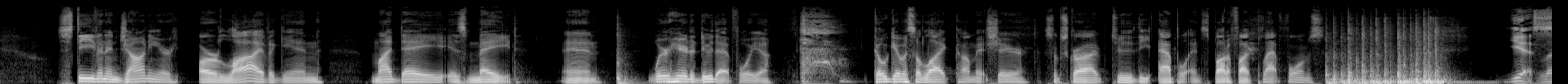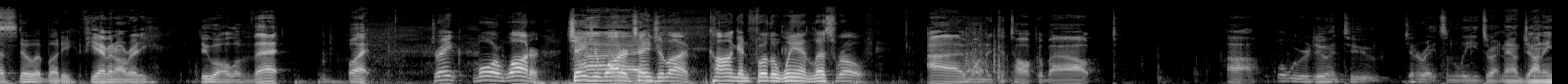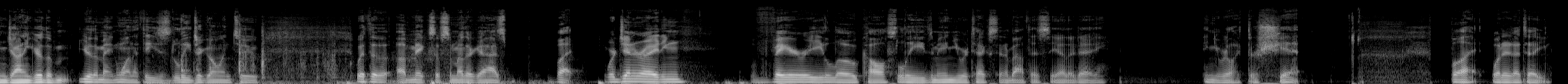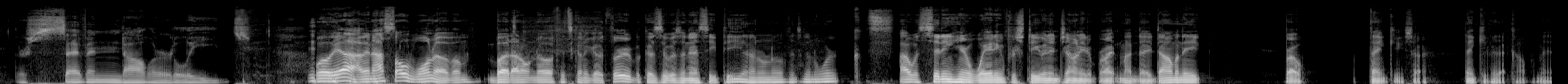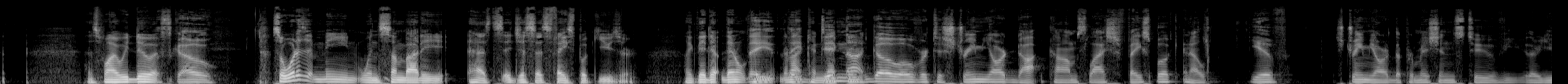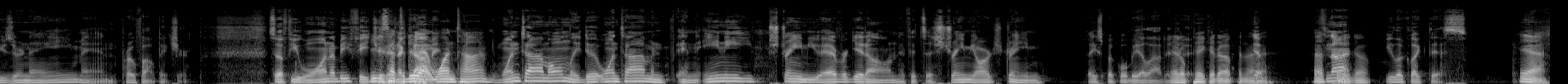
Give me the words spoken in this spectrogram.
Steven and Johnny are, are live again. My day is made. And we're here to do that for you. Go give us a like, comment, share, subscribe to the Apple and Spotify platforms. Yes. Let's do it, buddy. if you haven't already, do all of that. But Drink more water. Change your water, I- change your life. Kangen for the win. Let's roll. I wanted to talk about uh, what we were doing to generate some leads right now, Johnny. And Johnny, you're the you're the main one that these leads are going to, with a, a mix of some other guys. But we're generating very low cost leads. Me and you were texting about this the other day, and you were like, "They're shit." But what did I tell you? They're seven dollar leads. well, yeah. I mean, I sold one of them, but I don't know if it's going to go through because it was an SEP, and I don't know if it's going to work. I was sitting here waiting for Steven and Johnny to brighten my day. Dominique, bro, thank you, sir. Thank you for that compliment. That's why we do it. Let's go. So, what does it mean when somebody has it just says Facebook user? Like they don't they don't They, they're they not connected. did not go over to StreamYard.com slash Facebook and I'll give StreamYard the permissions to view their username and profile picture. So if you want to be featured, You just in have to do that one time. One time only. Do it one time, and, and any stream you ever get on, if it's a StreamYard stream, Facebook will be allowed to It'll do it. pick it up and then Yep. that's if not, dope. you look like this, Yeah,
